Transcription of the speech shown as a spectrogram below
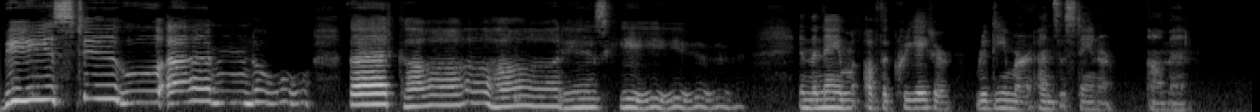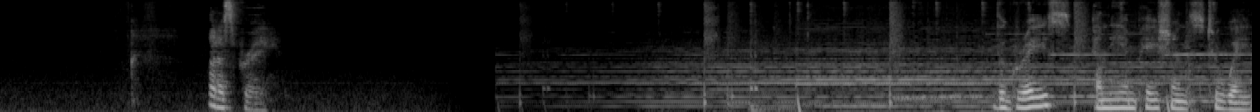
Be still and know that God is here. In the name of the Creator, Redeemer, and Sustainer. Amen. Let us pray. The grace and the impatience to wait.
